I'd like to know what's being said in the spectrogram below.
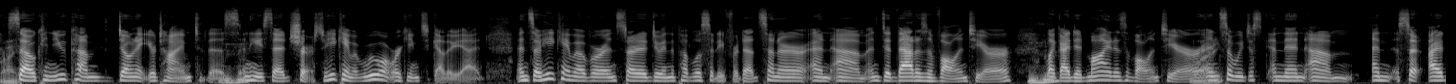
Right. So can you come donate your time to this? And he said sure. So he came over. We weren't working together yet. And so he came over and started doing the publicity for Dead Center and um and did that as a volunteer. Like I did mine as a volunteer. Right. And so we just and then um and so I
